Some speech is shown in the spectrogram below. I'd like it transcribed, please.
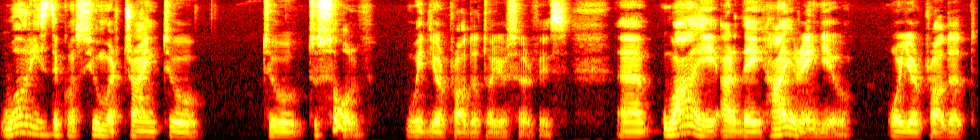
what is the consumer trying to to to solve with your product or your service. Uh, why are they hiring you or your product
